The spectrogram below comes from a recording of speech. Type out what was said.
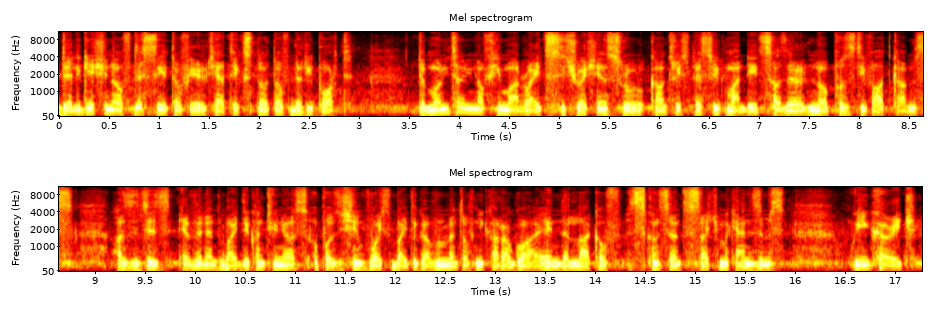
Delegation of the State of Eritrea takes note of the report. The monitoring of human rights situations through country-specific mandates has had no positive outcomes, as it is evident by the continuous opposition voiced by the government of Nicaragua and the lack of its consent to such mechanisms. We encourage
